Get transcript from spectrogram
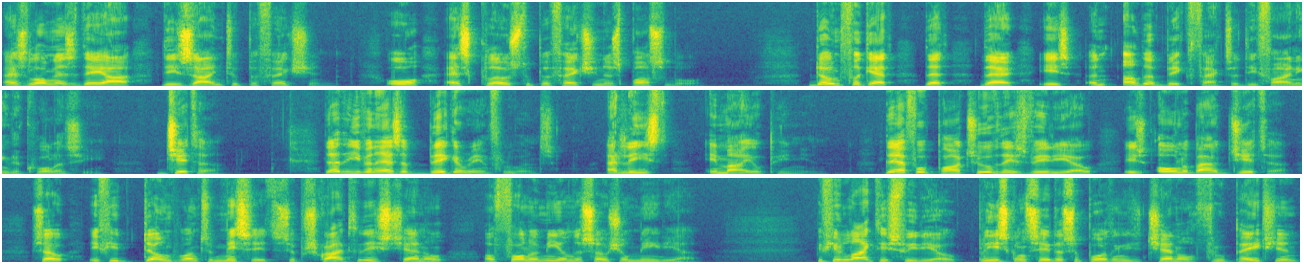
as long as they are designed to perfection, or as close to perfection as possible. Don't forget that there is another big factor defining the quality. Jitter. That even has a bigger influence, at least in my opinion. Therefore part 2 of this video is all about jitter, so if you don't want to miss it subscribe to this channel or follow me on the social media. If you like this video please consider supporting the channel through Patreon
